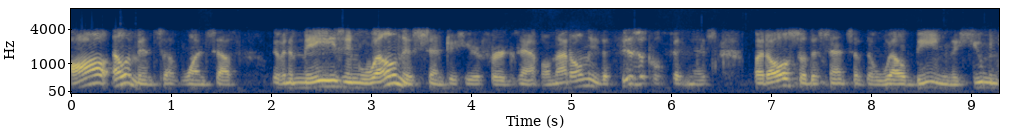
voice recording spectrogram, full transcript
all elements of oneself We have an amazing wellness center here, for example, not only the physical fitness, but also the sense of the well being, the human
